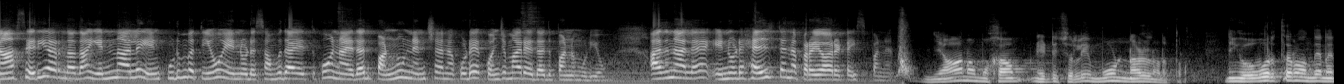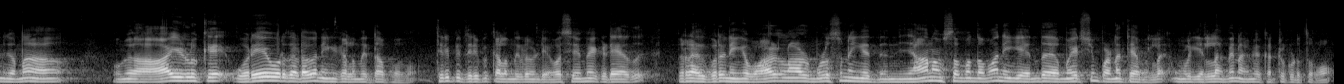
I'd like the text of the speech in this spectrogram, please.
நான் சரியா இருந்தால் தான் என்னால் என் குடும்பத்தையும் என்னோட சமுதாயத்துக்கும் நான் ஏதாவது பண்ணணும்னு நினச்சேன்னா கூட கொஞ்சமாக ஏதாவது பண்ண முடியும். அதனால என்னோட ஹெல்த்தை நான் ப்ரையாரிட்டைஸ் பண்ணேன். ஞான முகாம் நெட்டு சொல்லி மூணு நாள் நடத்துகிறோம் நீங்கள் ஒவ்வொருத்தரும் வந்து என்னென்னு சொன்னால் உங்கள் ஆயுளுக்கே ஒரே ஒரு தடவை நீங்கள் கலந்துக்கிட்டால் போதும். திருப்பி திருப்பி கலந்துக்கிட வேண்டிய அவசியமே கிடையாது. பிறகு அதுக்கு பிறகு நீங்கள் வாழ்நாள் முழுசும் நீங்கள் ஞானம் சம்மந்தமாக நீங்கள் எந்த முயற்சியும் பண்ண தேவையில்லை. உங்களுக்கு எல்லாமே நாங்கள் கற்றுக் கொடுத்துருவோம்.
